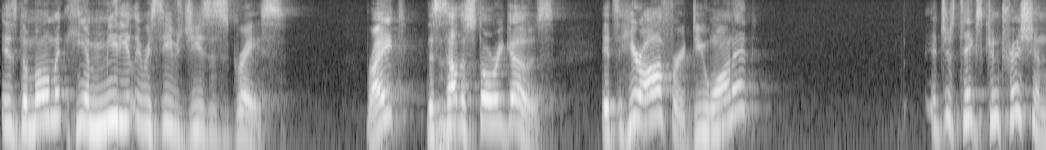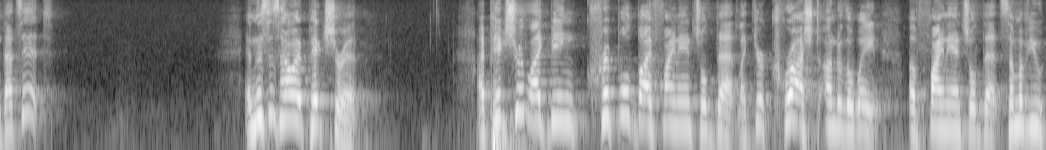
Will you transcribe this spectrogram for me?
is the moment he immediately receives Jesus' grace. Right? This is how the story goes. It's here offered. Do you want it? It just takes contrition. That's it. And this is how I picture it. I picture it like being crippled by financial debt, like you're crushed under the weight of financial debt. Some of you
